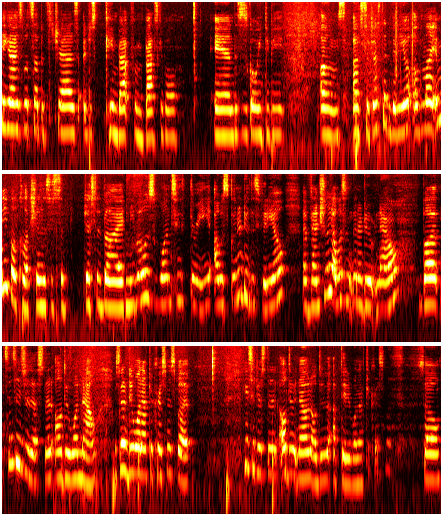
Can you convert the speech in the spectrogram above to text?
Hey guys, what's up? It's Jazz. I just came back from basketball, and this is going to be um, a suggested video of my amiibo collection. This is suggested by Amiibos123. I was gonna do this video eventually. I wasn't gonna do it now, but since he suggested, I'll do one now. I was gonna do one after Christmas, but he suggested I'll do it now, and I'll do the updated one after Christmas. So,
